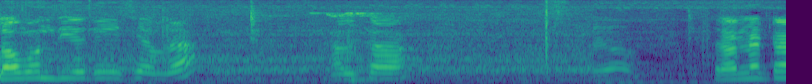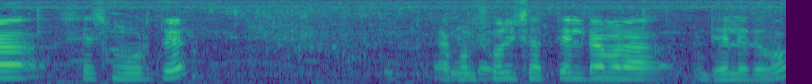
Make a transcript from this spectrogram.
লবণ দিয়ে দিয়েছি আমরা হালকা। রান্নাটা শেষ মুহূর্তে এখন সরিষার তেলটা আমরা ঢেলে দেবো।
